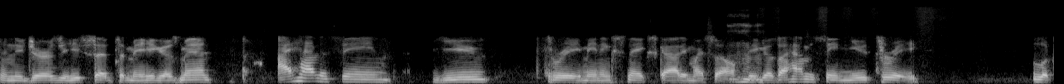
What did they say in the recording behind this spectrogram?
in New Jersey, he said to me, he goes, "Man, I haven't seen you three, meaning Snake, Scotti, myself. Mm-hmm. He goes, I haven't seen you three look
